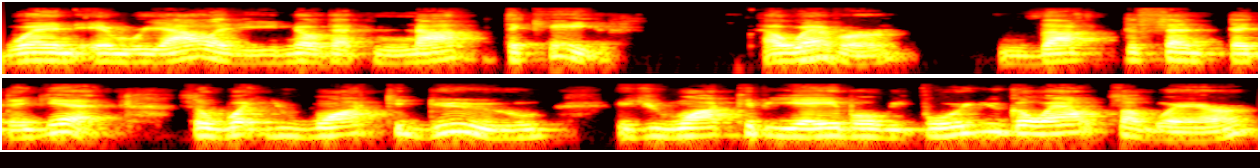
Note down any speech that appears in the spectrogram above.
when in reality, no, that's not the case. However, that's the sense that they get. So what you want to do is you want to be able before you go out somewhere,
